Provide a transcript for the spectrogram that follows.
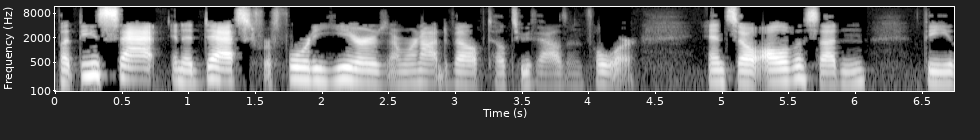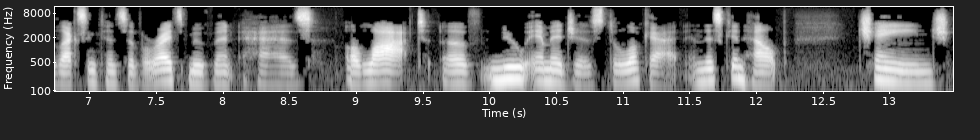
but these sat in a desk for 40 years and were not developed till 2004. And so all of a sudden, the Lexington Civil Rights Movement has a lot of new images to look at, and this can help change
